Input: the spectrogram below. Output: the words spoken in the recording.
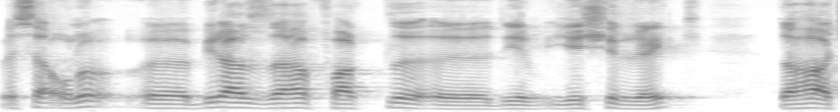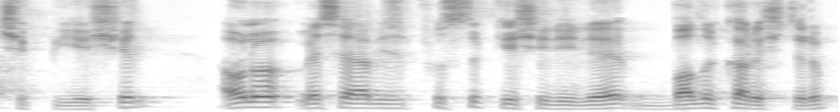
Mesela onu e, biraz daha farklı e, diyelim yeşil renk, daha açık bir yeşil. Onu mesela biz fıstık yeşiliyle balı karıştırıp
